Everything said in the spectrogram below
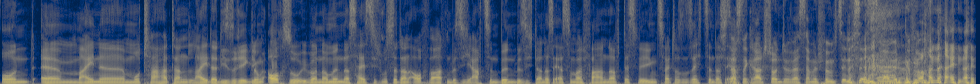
und ähm, meine Mutter hat dann leider diese Regelung auch so übernommen. Das heißt, ich musste dann auch warten, bis ich 18 bin, bis ich dann das erste Mal fahren darf. Deswegen 2016 das erste. Ich dachte gerade schon, du wärst da mit 15 das erste Mal mitgefahren. nein, nein.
